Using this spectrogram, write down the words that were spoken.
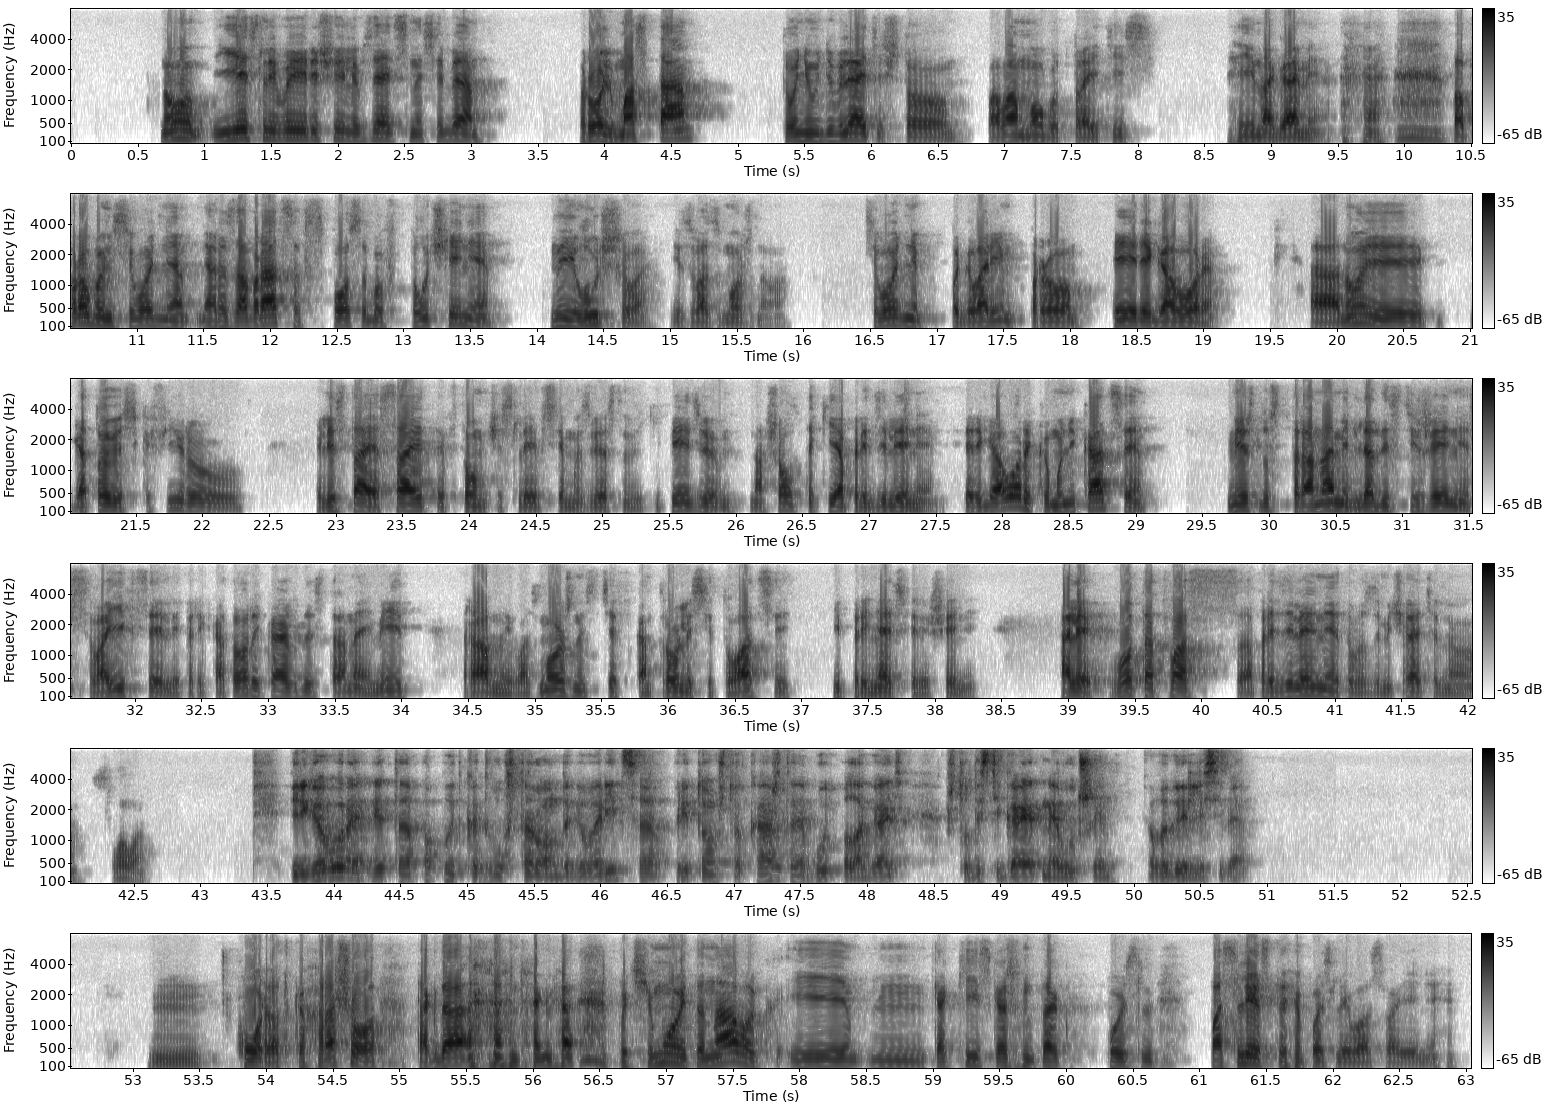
Ну, если вы решили взять на себя роль моста, то не удивляйтесь, что по вам могут пройтись и ногами. Попробуем сегодня разобраться в способах получения наилучшего из возможного. Сегодня поговорим про переговоры. А, ну и готовясь к эфиру, листая сайты, в том числе и всем известную Википедию, нашел такие определения. Переговоры, коммуникации между сторонами для достижения своих целей, при которой каждая страна имеет равные возможности в контроле ситуации и принятии решений. Олег, вот от вас определение этого замечательного слова. Переговоры – это попытка двух сторон договориться, при том, что каждая будет полагать, что достигает наилучшей выгоды для себя. Коротко, хорошо. Тогда, тогда почему это навык и какие, скажем так, после, последствия после его освоения?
